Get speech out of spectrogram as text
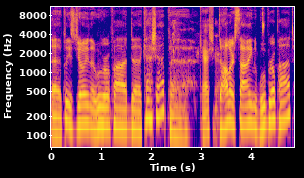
Uh, please join the WooBroPod uh, Cash App. Uh, cash. App. dollar sign WooBroPod.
